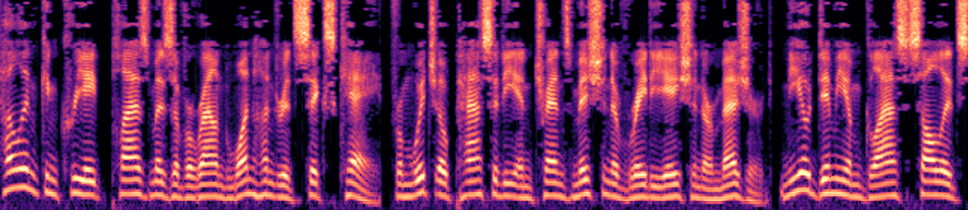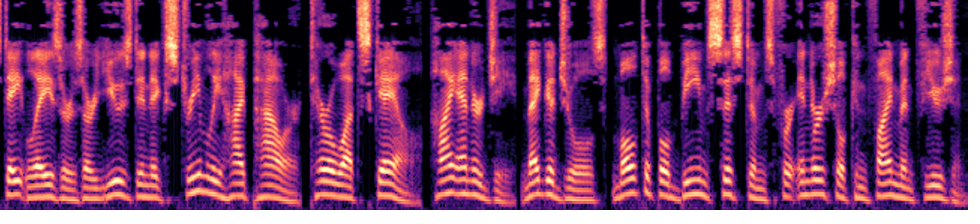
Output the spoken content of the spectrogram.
Helen can create plasmas of around 106 K, from which opacity and transmission of radiation are measured. Neodymium glass solid-state lasers are used in extremely high power terawatt scale, high energy megajoules multiple beam systems for inertial confinement fusion.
